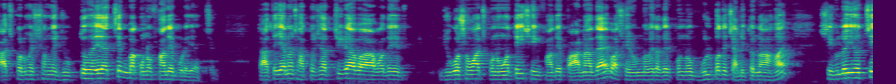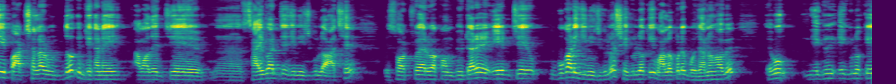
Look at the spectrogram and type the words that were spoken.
কাজকর্মের সঙ্গে যুক্ত হয়ে যাচ্ছেন বা কোনো ফাঁদে পড়ে যাচ্ছেন। তাতে যেন ছাত্রছাত্রীরা বা আমাদের যুব সমাজ কোনো মতেই সেই ফাঁদে পা না দেয় বা সেরকমভাবে তাদের কোনো ভুল পথে চালিত না হয়। সেগুলোই হচ্ছে এই পাঠশালার উদ্যোগ, যেখানে আমাদের যে সাইবার যে জিনিসগুলো আছে সফটওয়্যার বা কম্পিউটারের এর যে উপকারী জিনিসগুলো সেগুলোকেই ভালো করে বোঝানো হবে এবং এগুলো- এগুলোকে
